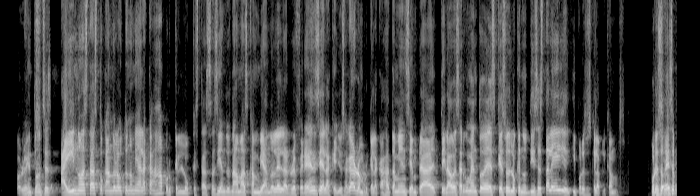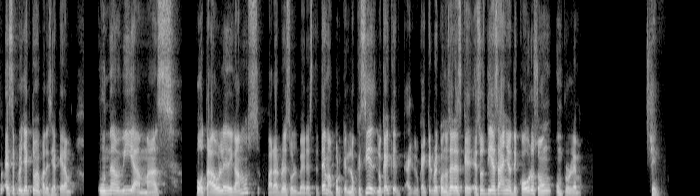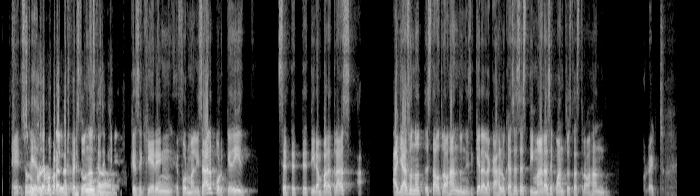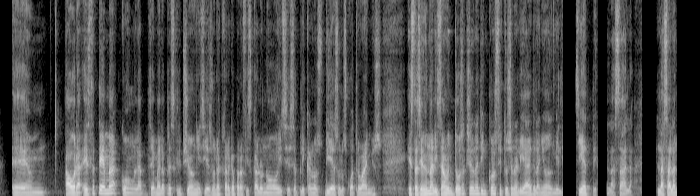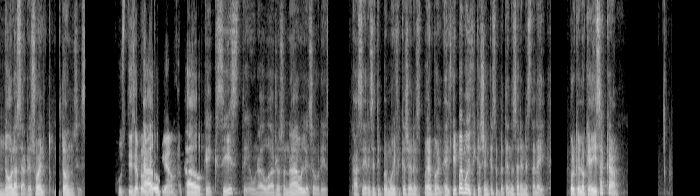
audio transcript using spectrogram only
Entonces, ahí no estás tocando la autonomía de la caja porque lo que estás haciendo es nada más cambiándole la referencia a la que ellos se agarran, porque la caja también siempre ha tirado ese argumento de es que eso es lo que nos dice esta ley y por eso es que la aplicamos. Por eso ese, ese proyecto me parecía que era una vía más potable, digamos, para resolver este tema, porque lo que sí es, lo que hay que, lo que hay que reconocer es que esos 10 años de cobro son un problema. Sí. Eh, son Sí, un problema para las personas que se, quieren- que se quieren formalizar porque di, se te, te tiran para atrás. Allá eso no he estado trabajando ni siquiera. La caja lo que hace es estimar hace cuánto estás trabajando. Correcto. Em, ahora, este tema con el tema de la prescripción y si es una carga para fiscal o no y si se aplican los 10 o los 4 años, está siendo analizado en dos acciones de inconstitucionalidad del año 2017 en la sala. La sala no las ha resuelto. Entonces, Justicia pronta Dado- dado que existe una duda razonable sobre hacer ese tipo de modificaciones, por ejemplo, el, el tipo de modificación que se pretende hacer en esta ley, porque lo que dice acá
